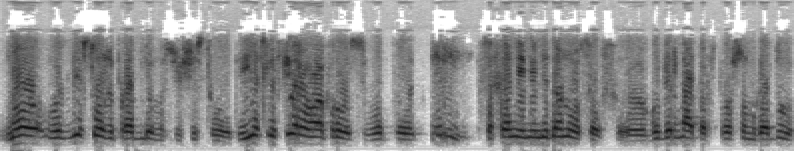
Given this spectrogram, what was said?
Но вот здесь тоже проблема существует. И если в первом вопросе, вот э, сохранение медоносов, э, губернатор в прошлом году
